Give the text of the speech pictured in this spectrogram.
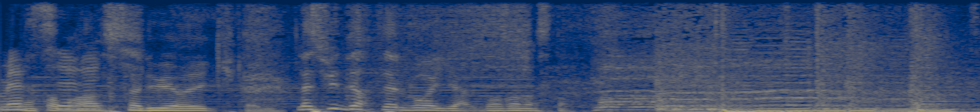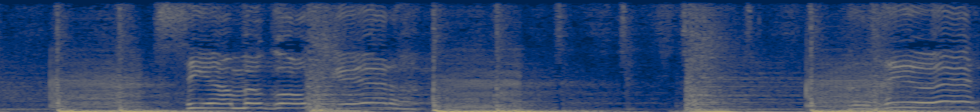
Merci, on t'embrasse. Eric. Salut Eric. La suite d'RTL vous régale dans un instant. See, I'm a go getter. Believe it.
